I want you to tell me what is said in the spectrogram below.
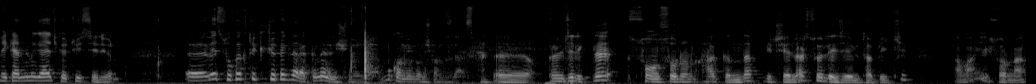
Ve kendimi gayet kötü hissediyorum. Ee, ve sokaktaki köpekler hakkında ne düşünüyoruz abi? Bu konuyu konuşmamız lazım. Ee, öncelikle son sorun hakkında bir şeyler söyleyeceğim tabii ki. Ama ilk soruna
